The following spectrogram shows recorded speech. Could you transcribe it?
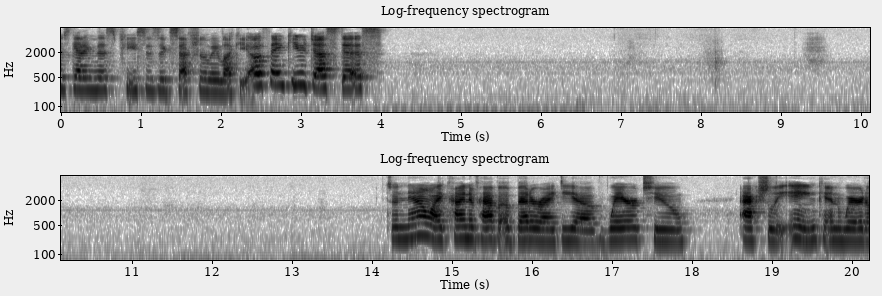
Whoever's getting this piece is exceptionally lucky. Oh, thank you, Justice. So now I kind of have a better idea of where to actually ink and where to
